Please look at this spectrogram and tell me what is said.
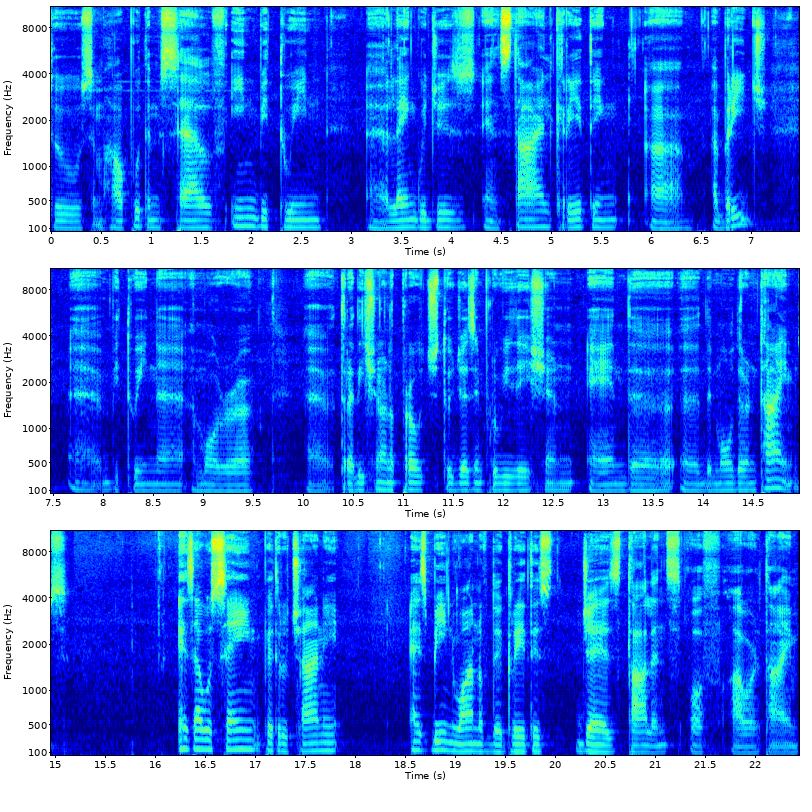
to somehow put himself in between uh, languages and style, creating uh, a bridge uh, between a more traditional approach to jazz improvisation and the modern times. As I was saying, Petrucciani has been one of the greatest jazz talents of our time.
